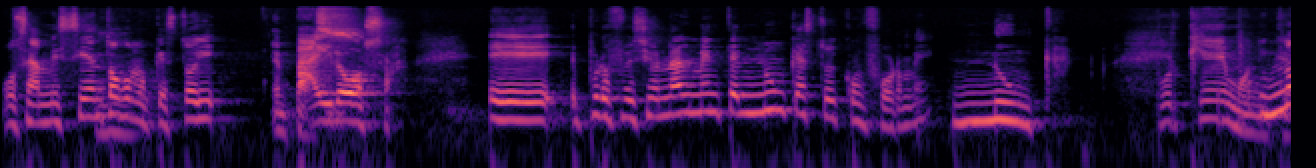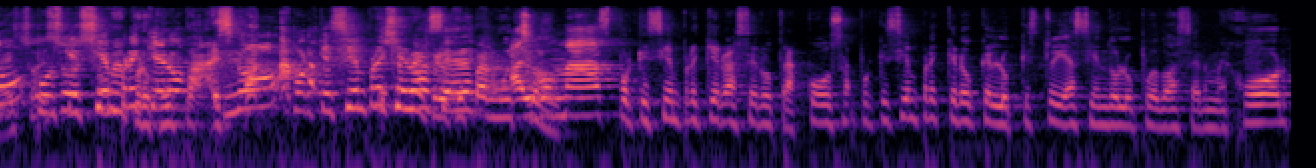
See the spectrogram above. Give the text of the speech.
O sea, me siento como que estoy En airosa. Eh, profesionalmente nunca estoy conforme, nunca. ¿Por qué, Mónica? No, Eso- porque eso- eso siempre me quiero, no, porque siempre quiero hacer mucho. algo más, porque siempre quiero hacer otra cosa, porque siempre creo que lo que estoy haciendo lo puedo hacer mejor,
